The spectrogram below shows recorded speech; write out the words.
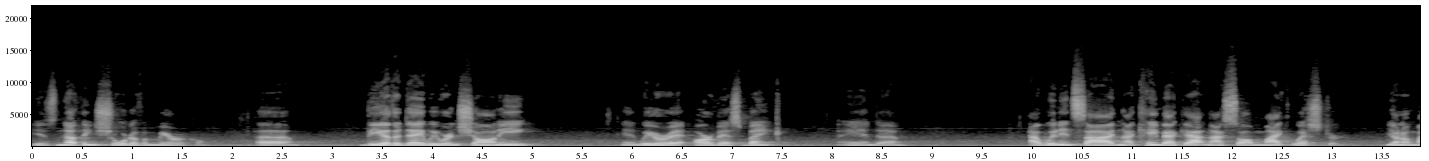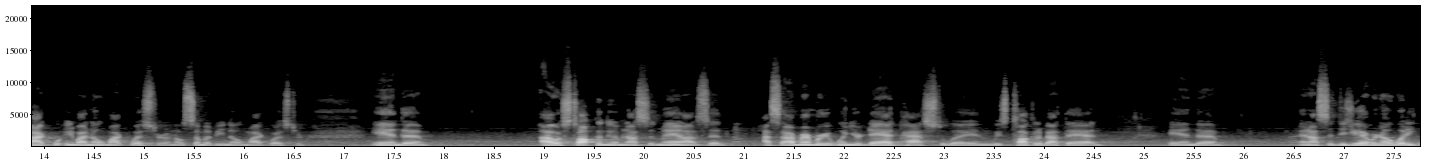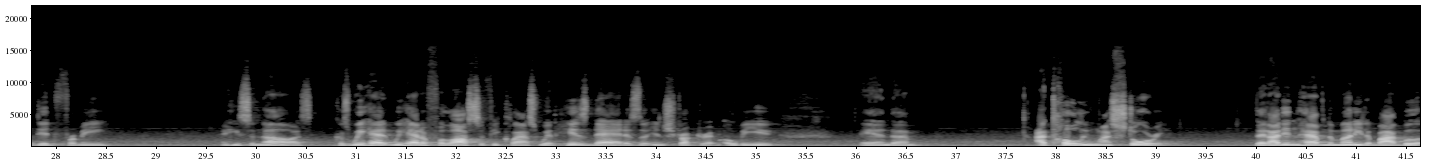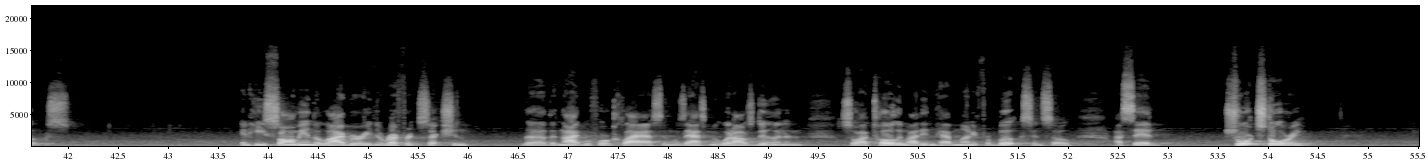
is nothing short of a miracle. Uh, the other day we were in Shawnee and we were at Arvest Bank and um, I went inside and I came back out and I saw Mike Wester. You know Mike? Anybody know Mike Wester? I know some of you know Mike Wester. And um, I was talking to him and I said, "Man," I said, I said, I remember when your dad passed away, and we was talking about that, and and, uh, and I said, did you ever know what he did for me? And he said, no, because we had we had a philosophy class with his dad as the instructor at OBU, and um, I told him my story that I didn't have the money to buy books, and he saw me in the library in the reference section uh, the night before class and was asking me what I was doing. And so I told him I didn't have money for books. And so I said, short story,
